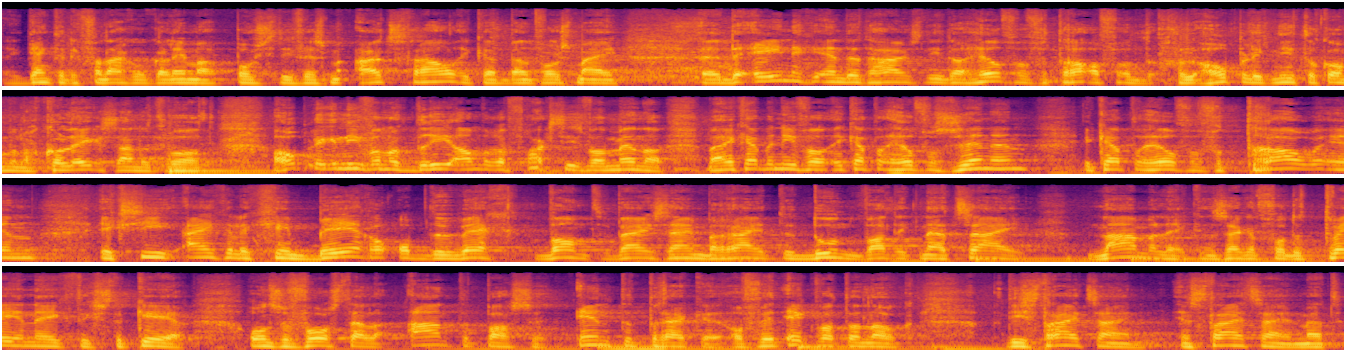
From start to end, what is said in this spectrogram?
Ik denk dat ik vandaag ook alleen maar positivisme uitstraal. Ik ben volgens mij eh, de enige in dit huis die daar heel veel vertrouwen... of hopelijk niet, er komen nog collega's aan het woord. Hopelijk in ieder geval nog drie andere fracties wat minder. Maar ik heb in ieder geval ik heb er heel veel zin in. Ik heb er heel veel vertrouwen in. Ik zie eigenlijk geen beren op de weg. Want wij zijn bereid te doen wat ik net zei. Namelijk, en zeg het voor de 92ste keer... onze voorstellen aan te passen, in te trekken... of weet ik wat dan ook, die strijd zijn, in strijd zijn met...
